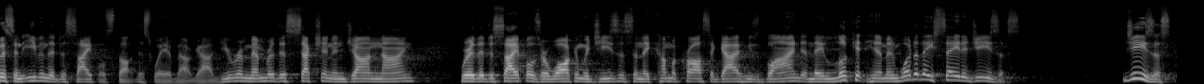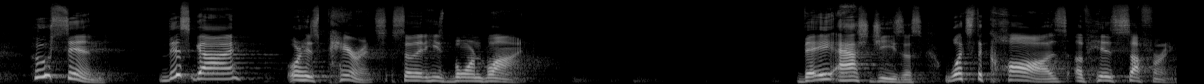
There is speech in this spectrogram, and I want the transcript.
Listen, even the disciples thought this way about God. Do you remember this section in John 9 where the disciples are walking with Jesus and they come across a guy who's blind and they look at him and what do they say to Jesus? Jesus, who sinned, this guy or his parents, so that he's born blind? They ask Jesus, What's the cause of his suffering?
